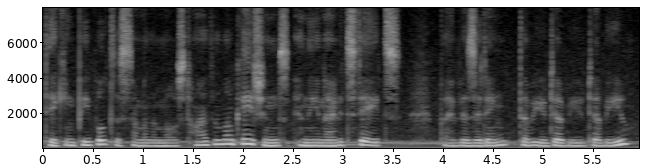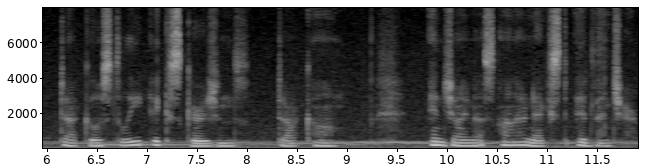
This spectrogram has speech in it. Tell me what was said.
taking people to some of the most haunted locations in the United States by visiting www.ghostlyexcursions.com. And join us on our next adventure.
